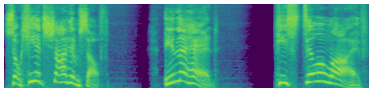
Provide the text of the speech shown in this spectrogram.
So he had shot himself in the head He's still alive,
